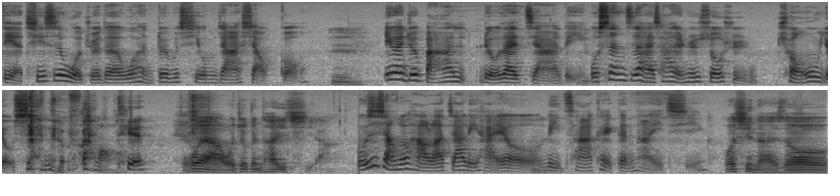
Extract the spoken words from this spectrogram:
点，其实我觉得我很对不起我们家的小狗，嗯，因为就把它留在家里，我甚至还差点去搜寻宠物友善的饭店。不会啊，我就跟他一起啊。我是想说，好了，家里还有理查可以跟他一起。我醒来的时候，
